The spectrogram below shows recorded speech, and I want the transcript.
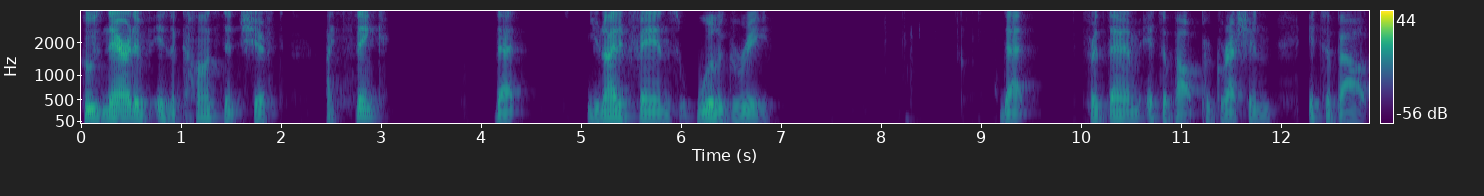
whose narrative is a constant shift. I think that United fans will agree that for them, it's about progression. It's about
